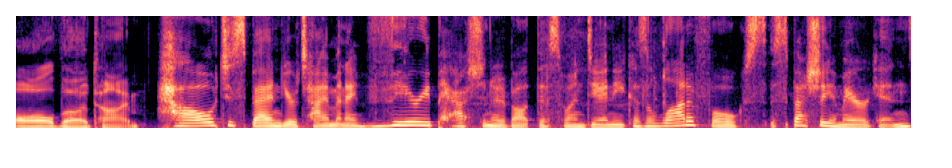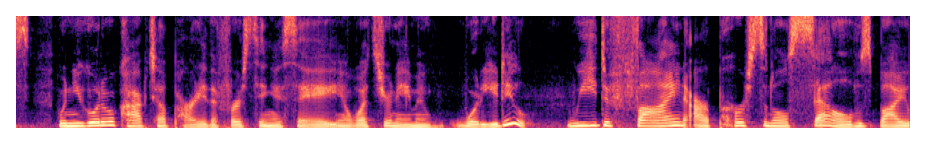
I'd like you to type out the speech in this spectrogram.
all the time. How to spend your time. And I'm very passionate about this one, Danny, because a lot of folks, especially Americans, when you go to a cocktail party, the first thing is say, you know, what's your name and what do you do? We define our personal selves by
